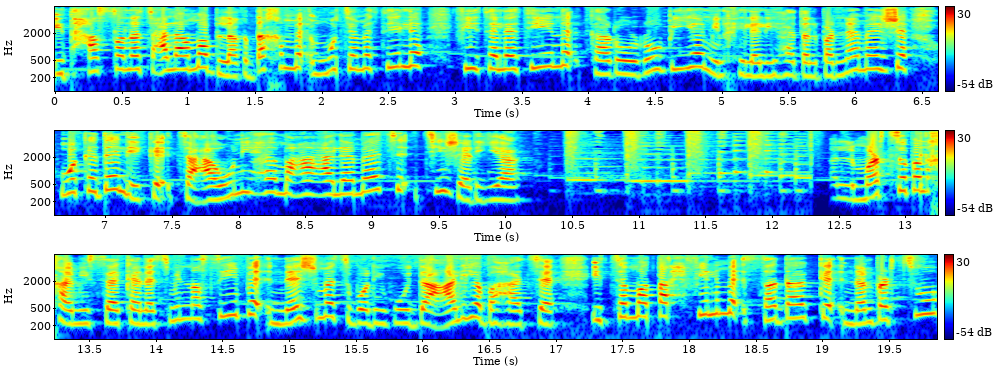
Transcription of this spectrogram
إذ حصلت على مبلغ ضخم متمثل في 30 كارور روبية من خلال هذا البرنامج وكذلك تعاونها مع علامات تجارية. المرتبة الخامسة كانت من نصيب نجمة بوليوود عليا بهات. إذ تم طرح فيلم صدق نمبر 2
